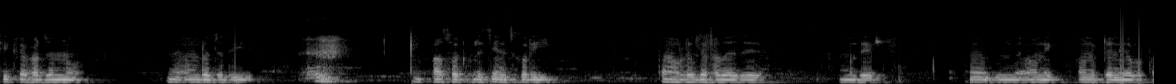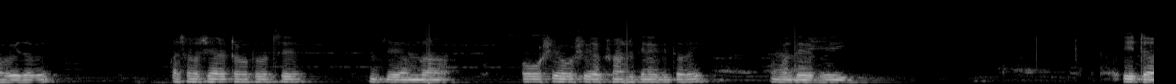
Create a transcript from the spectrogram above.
ঠিক রাখার জন্য আমরা যদি পাসওয়ার্ডগুলি চেঞ্জ করি তাহলে দেখা যায় যে আমাদের অনেক, অনেকটা নিরাপত্তা হয়ে যাবে। পাশাপাশি আরেকটা কথা হচ্ছে যে আমরা অবশ্যই অবশ্যই একশো আশি দিনের ভিতরে আমাদের এই এটা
